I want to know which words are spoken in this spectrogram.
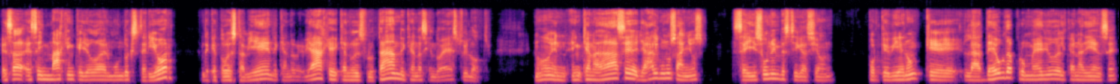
Esa, esa imagen que yo doy del mundo exterior de que todo está bien, de que ando de viaje, de que ando disfrutando y que ando haciendo esto y lo otro. ¿no? En, en Canadá hace ya algunos años se hizo una investigación porque vieron que la deuda promedio del canadiense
